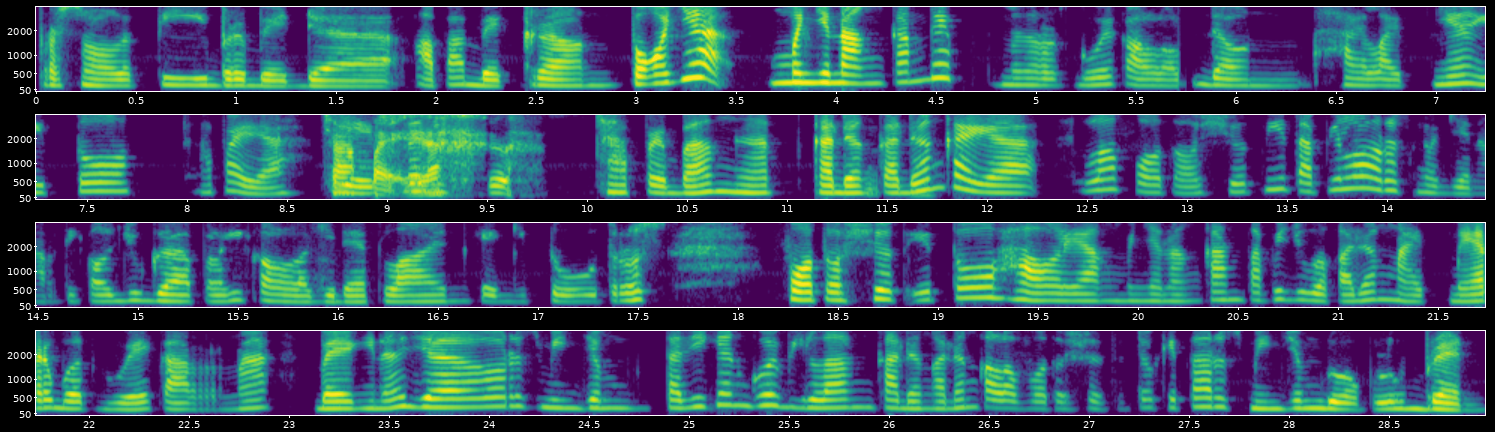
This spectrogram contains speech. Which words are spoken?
personality berbeda apa background. Pokoknya menyenangkan deh menurut gue kalau down highlightnya itu apa ya Capek itu ya. tadi, capek banget. Kadang-kadang kayak lo photoshoot nih tapi lo harus ngerjain artikel juga apalagi kalau lagi deadline kayak gitu. Terus photoshoot itu hal yang menyenangkan tapi juga kadang nightmare buat gue karena bayangin aja lo harus minjem tadi kan gue bilang kadang-kadang kalau photoshoot itu kita harus minjem 20 brand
